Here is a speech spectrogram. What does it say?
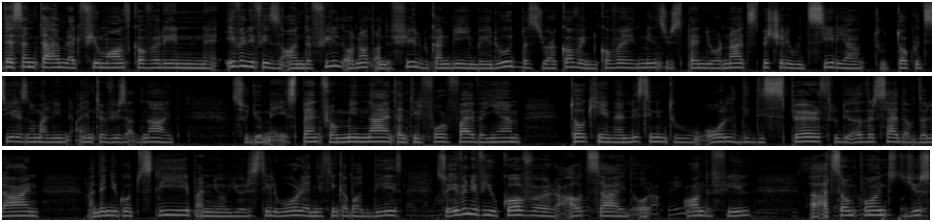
decent time, like few months covering, even if it's on the field or not on the field, we can be in Beirut, but you are covering. Covering means you spend your night, especially with Syria, to talk with Syrians, normally interviews at night. So you may spend from midnight until 4 5 a.m. talking and listening to all the despair through the other side of the line. And then you go to sleep and you, you're still worried and you think about this. So even if you cover outside or on the field, uh, at some point, just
